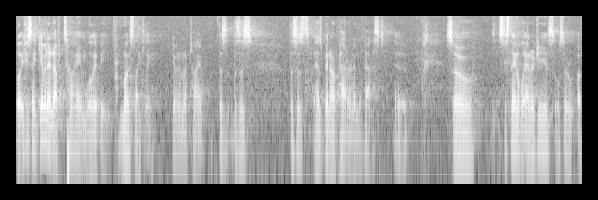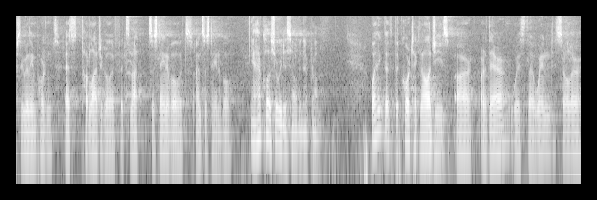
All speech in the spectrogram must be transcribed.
well, if you say given enough time, will it be? Most likely, given enough time. This, this is this is, has been our pattern in the past. Uh, so sustainable energy is also obviously really important. It's tautological. If it's not sustainable, it's unsustainable. Yeah, how close are we to solving that problem? Well, I think that the core technologies are, are there with the wind, solar.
